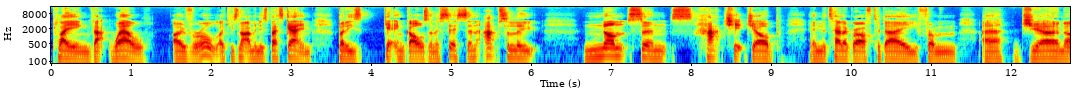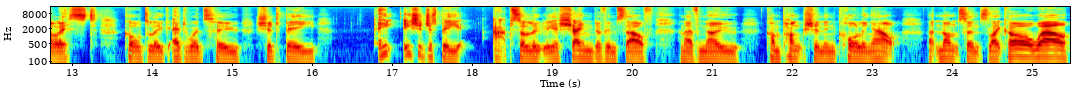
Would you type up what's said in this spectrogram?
playing that well overall. Like he's not having his best game but he's getting goals and assists. An absolute nonsense hatchet job in the Telegraph today from a journalist called Luke Edwards, who should be he he should just be absolutely ashamed of himself and have no compunction in calling out that nonsense like oh well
